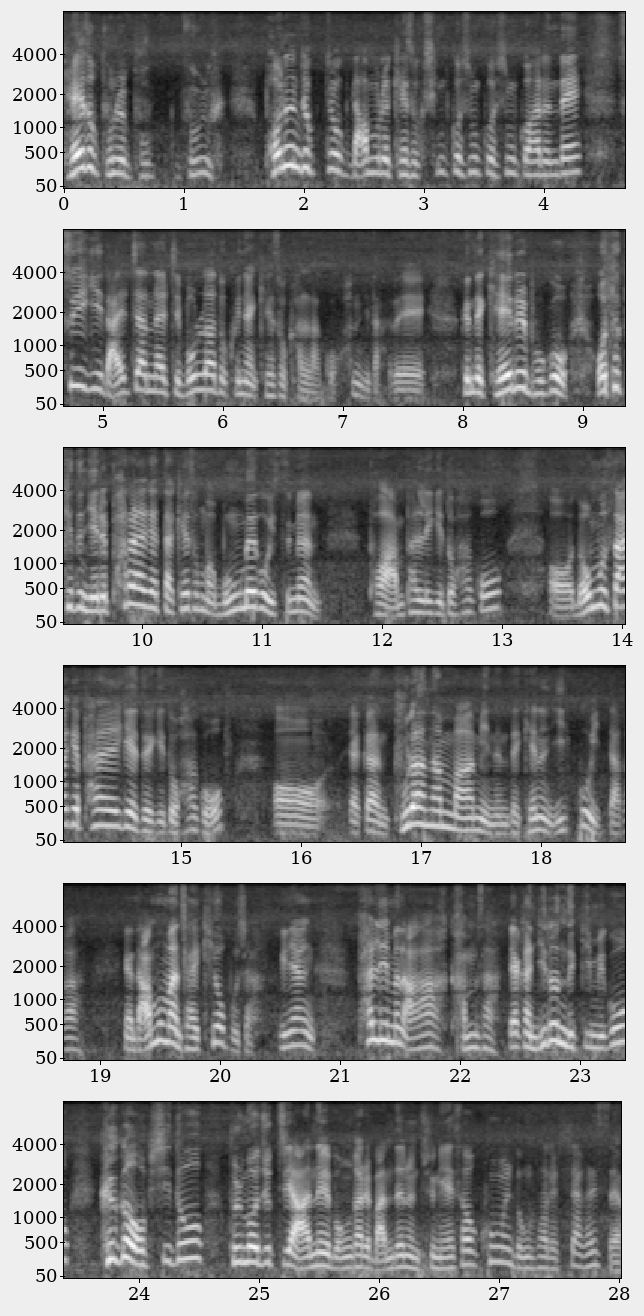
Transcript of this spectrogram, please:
계속 돈을 부, 부, 버는 족족 나무를 계속 심고 심고 심고 하는데 수익이 날지 안 날지 몰라도 그냥 계속 가려고 합니다. 네. 근데 걔를 보고 어떻게든 얘를 팔아야겠다 계속 막 목매고 있으면 더 안 팔리기도 하고 어, 너무 싸게 팔게 되기도 하고 어, 약간 불안한 마음이 있는데 걔는 잊고 있다가 그냥 나무만 잘 키워보자. 그냥 팔리면 아 감사. 약간 이런 느낌이고 그거 없이도 굶어 죽지 않을 뭔가를 만드는 중에서 콩을 농사를 시작을 했어요.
